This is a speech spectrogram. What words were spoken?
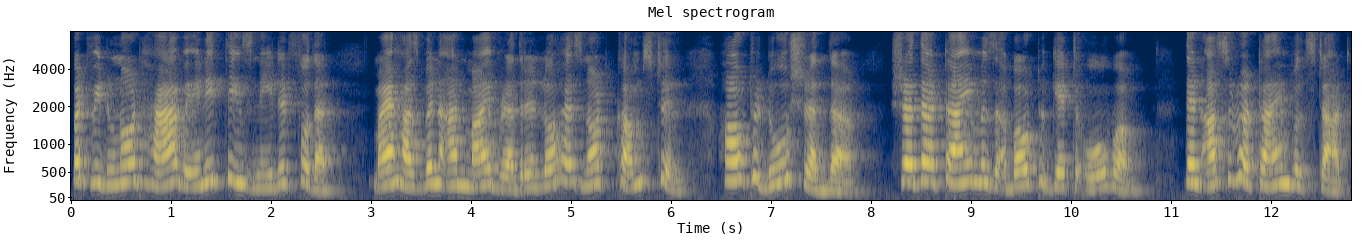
but we do not have any things needed for that. My husband and my brother-in-law has not come still. How to do Shraddha? Shraddha time is about to get over. Then Asura time will start.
